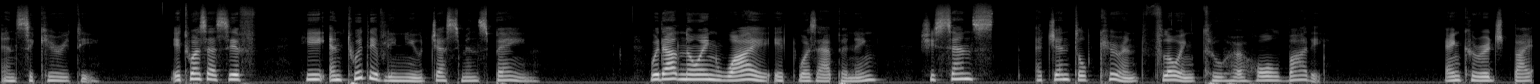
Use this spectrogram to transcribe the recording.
and security. It was as if he intuitively knew Jasmine's pain. Without knowing why it was happening, she sensed a gentle current flowing through her whole body. Encouraged by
